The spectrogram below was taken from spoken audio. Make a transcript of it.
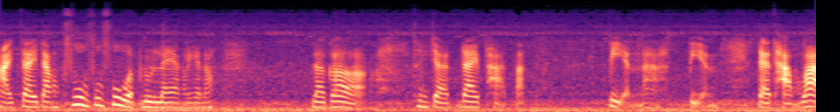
หายใจดังฟู่ฟู่ฟู่แบบรุนแรงอะไรเนาะแล้วก็ถึงจะได้ผ่าตัดเปลี่ยนนะคะเปลี่ยน แต่ถามว่า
